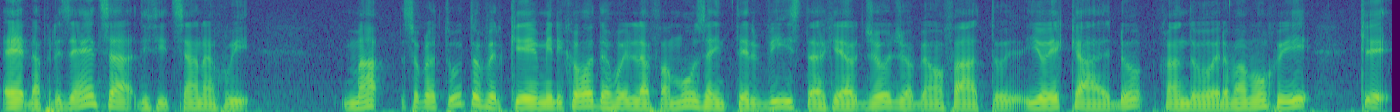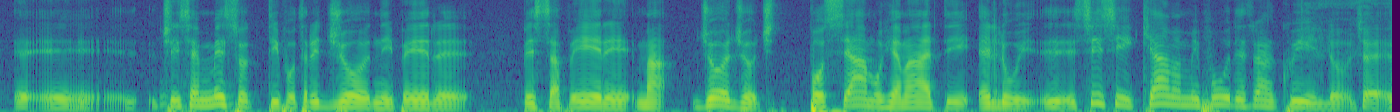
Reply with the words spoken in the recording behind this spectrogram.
è la presenza di Tiziana qui, ma soprattutto perché mi ricorda quella famosa intervista che a Giorgio abbiamo fatto io e Carlo quando eravamo qui, che eh, eh, ci si è messo tipo tre giorni per, per sapere, ma Giorgio ci- possiamo chiamarti? E lui, "Eh, sì sì, chiamami pure tranquillo, cioè,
